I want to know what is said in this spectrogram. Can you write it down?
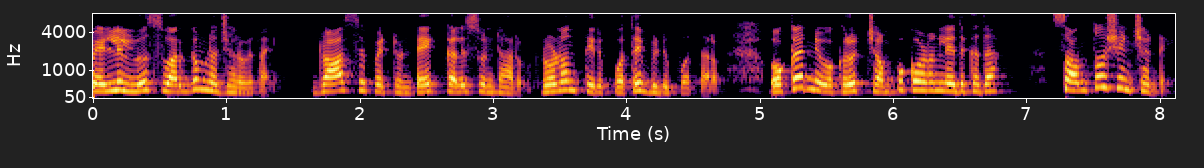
పెళ్ళిళ్ళు స్వర్గంలో జరుగుతాయి. రాసి పెట్టుంటే కలిసి ఉంటారు రుణం తీరిపోతే విడిపోతారు. ఒకరిని ఒకరు చంపుకోవడం లేదు కదా? సంతోషించండి.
